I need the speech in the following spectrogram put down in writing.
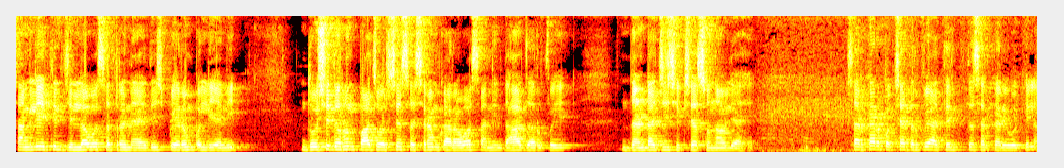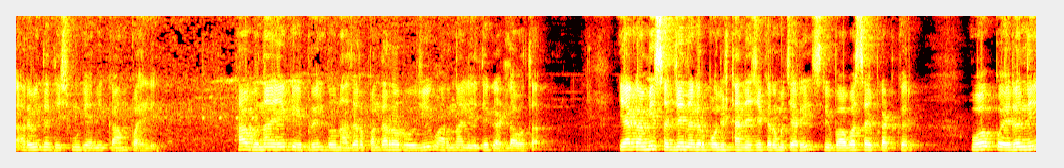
सांगली येथील जिल्हा व सत्र न्यायाधीश पेरमपल्ली यांनी दोषी धरून पाच वर्षे सश्रम कारावास आणि दहा हजार रुपये दंडाची शिक्षा सुनावली आहे. सरकार पक्षातर्फे अतिरिक्त सरकारी वकील अरविंद देशमुख यांनी काम पाहिले. हा गुन्हा एक एप्रिल दोन हजार पंधरा रोजी वारणाल येथे घडला होता. या कामी संजय नगर पोलीस ठाण्याचे कर्मचारी श्री बाबासाहेब काटकर व पैरणी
